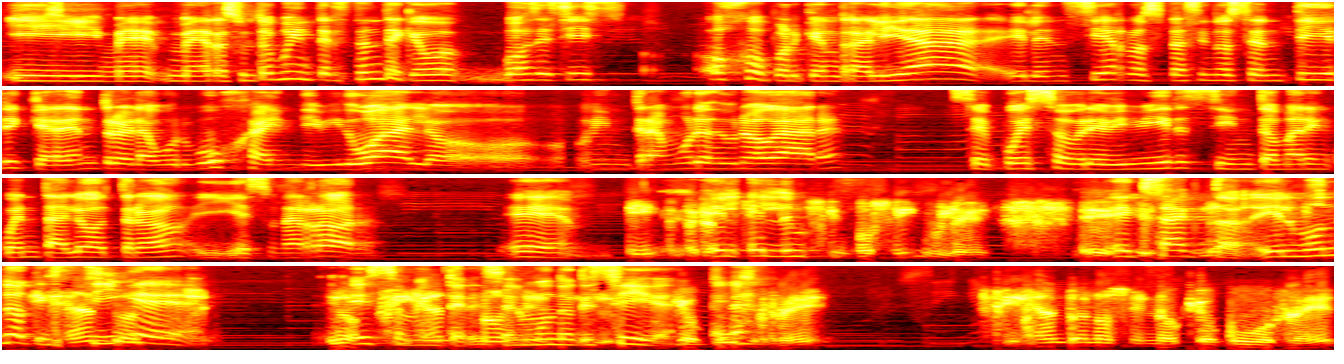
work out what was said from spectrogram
Y me, me resultó muy interesante que vos, decís, ojo, porque en realidad el encierro se está haciendo sentir que adentro de la burbuja individual o intramuros de un hogar, se puede sobrevivir sin tomar en cuenta al otro y es un error. Eh, es imposible. Eh, exacto, y el mundo que sigue, eso me interesa, el mundo que sigue. ocurre, fijándonos en lo que ocurre,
